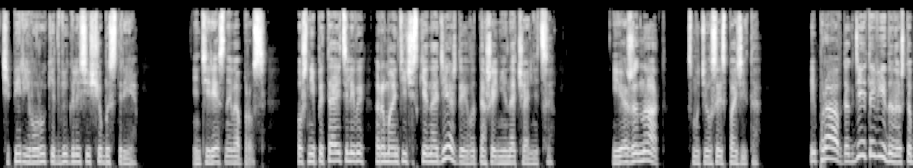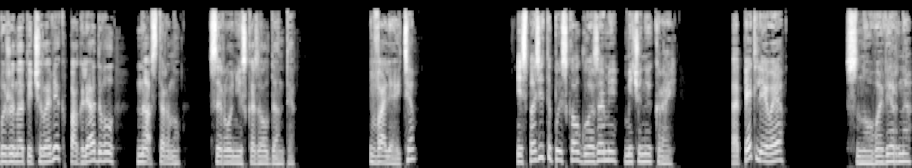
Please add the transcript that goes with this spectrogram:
Теперь его руки двигались еще быстрее. Интересный вопрос. Уж не питаете ли вы романтические надежды в отношении начальницы? «Я женат», — смутился Эспозита. «И правда, где это видано, чтобы женатый человек поглядывал на сторону?» — с иронией сказал Данте. «Валяйте». Эспозита поискал глазами меченый край. «Опять левая». «Снова верно.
